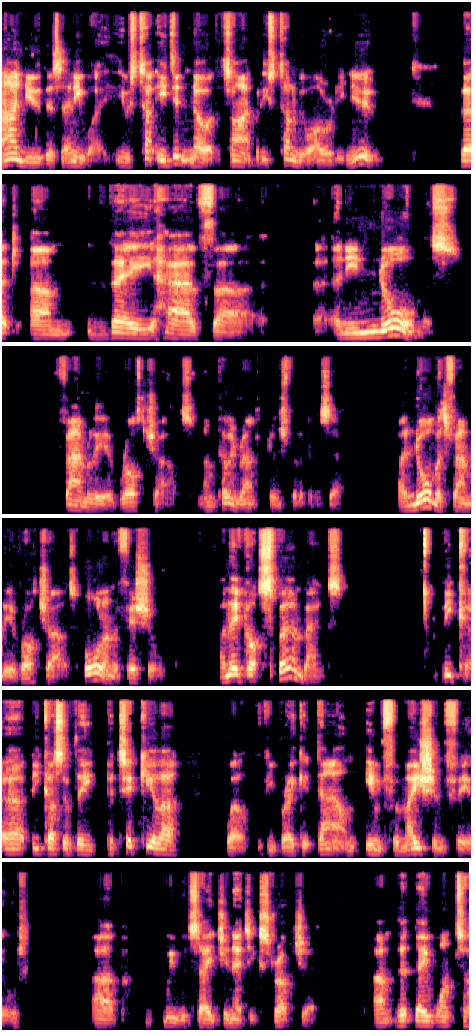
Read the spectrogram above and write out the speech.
I knew this anyway. He was t- he didn't know at the time, but he's telling me what I already knew that um, they have uh, an enormous family of Rothschilds. I'm coming round to Prince Philip in a sec. Enormous family of Rothschilds, all unofficial, and they've got sperm banks bec- uh, because of the particular, well, if you break it down, information field. Uh, we would say genetic structure um, that they want to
